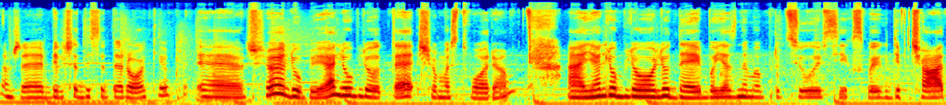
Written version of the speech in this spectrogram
вже більше 10 років. Е, Що я люблю? Я люблю те, що ми створюємо. Я люблю людей, бо я з ними працюю, всіх своїх дівчат,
